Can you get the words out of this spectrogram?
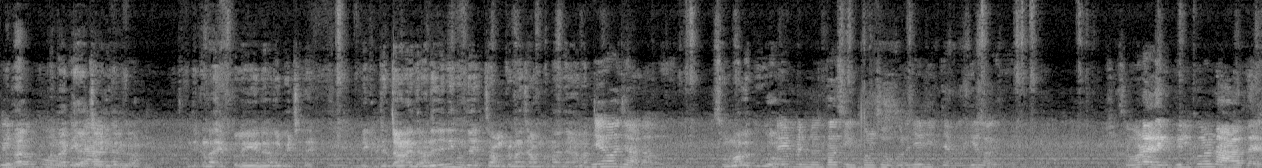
ਬਿਲਕੁਲ ਫੋਨ ਪਤਾ ਕੀ ਚਾਹੀਦਾ। ਦੇਖਣਾ ਇਹ ਪਲੇਨ ਹੈ ਨਾ ਵਿੱਚ ਦੇ ਇੱਕ ਤੇ ਦਾਣੇ ਦਾਣੇ ਜਿਹੇ ਨਹੀਂ ਹੁੰਦੇ ਚਮਕਣਾ ਚਮਕਣਾ ਜਿਹਾ ਹਨਾ ਨਹੀਂ ਉਹ ਜ਼ਿਆਦਾ ਹੋ ਜਾਂਦਾ ਸੋਹਣਾ ਲੱਗੂਗਾ ਨਹੀਂ। ਮੈਨੂੰ ਤਾਂ ਸਿੰਪਲ ਸੋਬਰ ਜਿਹੀ ਚੀਜ਼ਾਂ ਵਧੀਆ ਲੱਗਦੀਆਂ ਨੇ। ਸੋਹਣਾ ਹੈ ਬਿਲਕੁਲ ਨਾਲ ਦਾ ਹੈ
